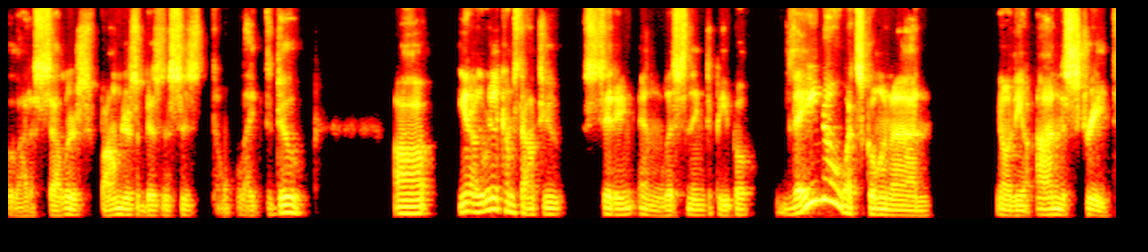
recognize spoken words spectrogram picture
a lot of sellers, founders of businesses don't like to do. Uh, you know, it really comes down to sitting and listening to people. They know what's going on, you know, the on the street,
